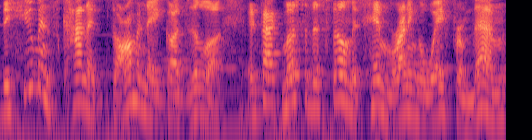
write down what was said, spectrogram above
the humans kind of dominate Godzilla. In fact, most of this film is him running away from them,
